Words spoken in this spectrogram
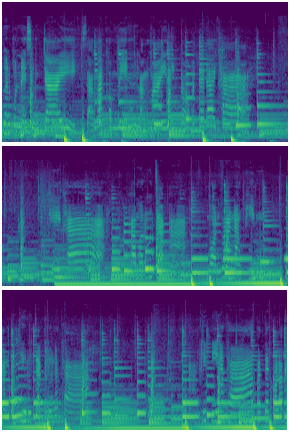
พื่อนๆ คนไหนสนใจ สามารถคอมเมนต์หลังไมค์ติดต่อกันได้ได้ค่ะ โอเคค่ะ พามารู้จักอะบอลว่านางพิมพ์ กันเป็นที่รู้จักกันแล้วนะคะคลิปนี้นะคะป้าแต้ขอลาไป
